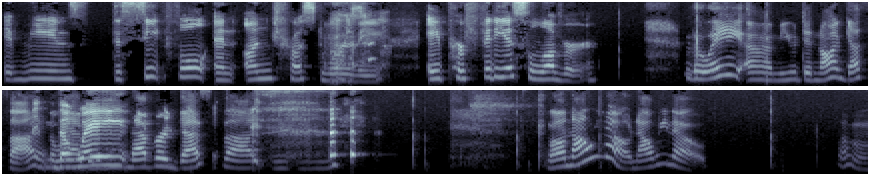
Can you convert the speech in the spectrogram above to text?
it means deceitful and untrustworthy. A perfidious lover. The way um you did not guess that. The I would've way- never guessed that. Well, now we know. Now we know. Oh,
